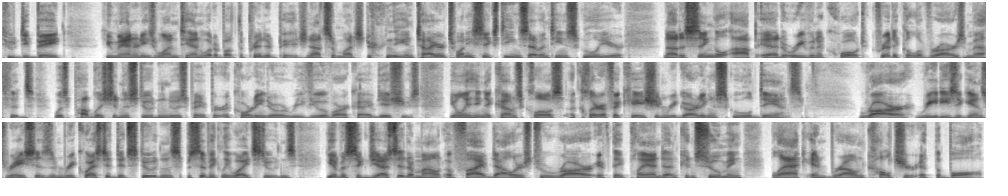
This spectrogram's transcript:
to debate Humanities 110, what about the printed page? Not so much. During the entire 2016-17 school year, not a single op-ed or even a quote critical of RAR's methods was published in the student newspaper, according to a review of archived issues. The only thing that comes close, a clarification regarding a school dance. RAR, Reedies Against Racism, requested that students, specifically white students, give a suggested amount of $5 to RAR if they planned on consuming black and brown culture at the ball.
